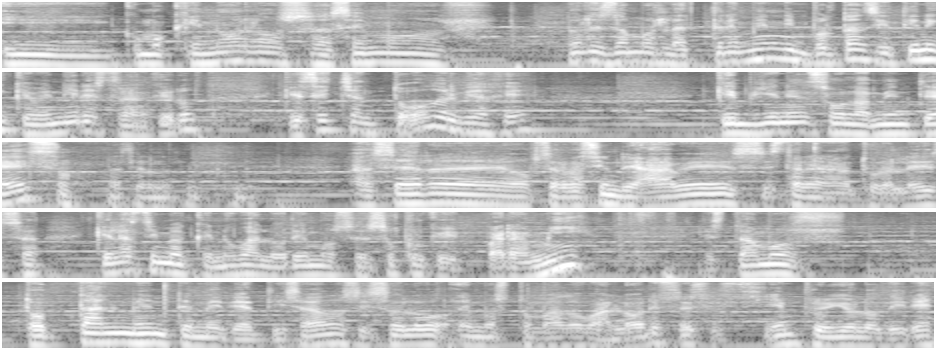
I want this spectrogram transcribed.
y como que no los hacemos, no les damos la tremenda importancia. Tienen que venir extranjeros que se echan todo el viaje, que vienen solamente a eso. Hacer eh, observación de aves, estar en la naturaleza. Qué lástima que no valoremos eso, porque para mí estamos totalmente mediatizados y solo hemos tomado valores, eso siempre yo lo diré,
